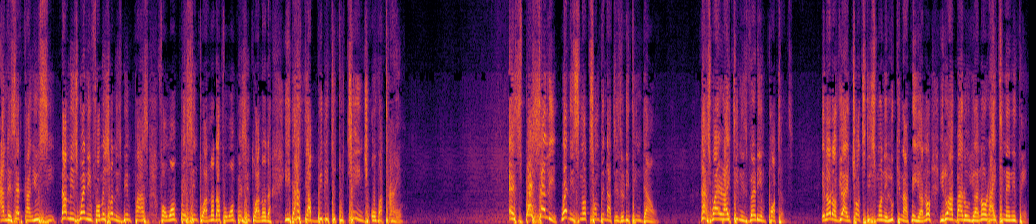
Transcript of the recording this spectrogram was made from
And they said, Can you see? That means when information is being passed from one person to another, from one person to another, it has the ability to change over time. Especially when it's not something that is written down. That's why writing is very important. A lot of you are in church this morning looking at me. You are not, you don't have Bible, you are not writing anything.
